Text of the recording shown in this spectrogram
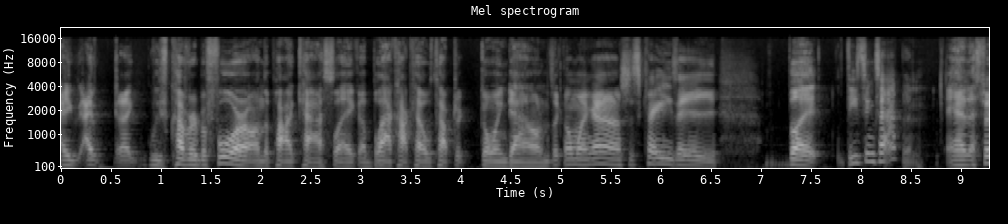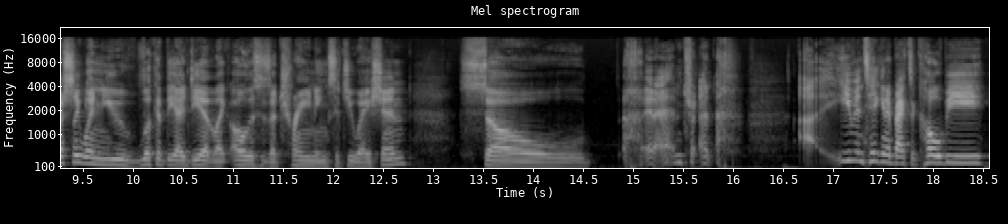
I, I, like we've covered before on the podcast, like a Black Hawk helicopter going down. It's like, oh my gosh, it's crazy. But these things happen. And especially when you look at the idea like, oh, this is a training situation. So, and, and uh, even taking it back to Kobe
